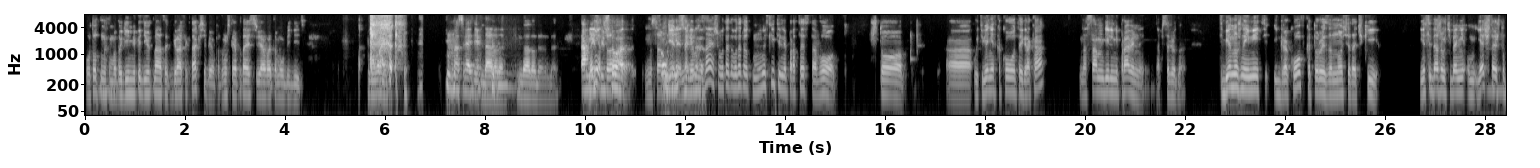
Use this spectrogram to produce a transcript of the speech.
у Тоттенхэма до Game Week 19 график так себе, потому что я пытаюсь себя в этом убедить. Давай. На связи. Да, да, да. Да, да, да, да. Там, да если нет, что, на самом деле, ну, знаешь, вот это вот этот мыслительный процесс того, что э, у тебя нет какого-то игрока, на самом деле неправильный, абсолютно. Тебе нужно иметь игроков, которые заносят очки. Если даже у тебя не... Я считаю, что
